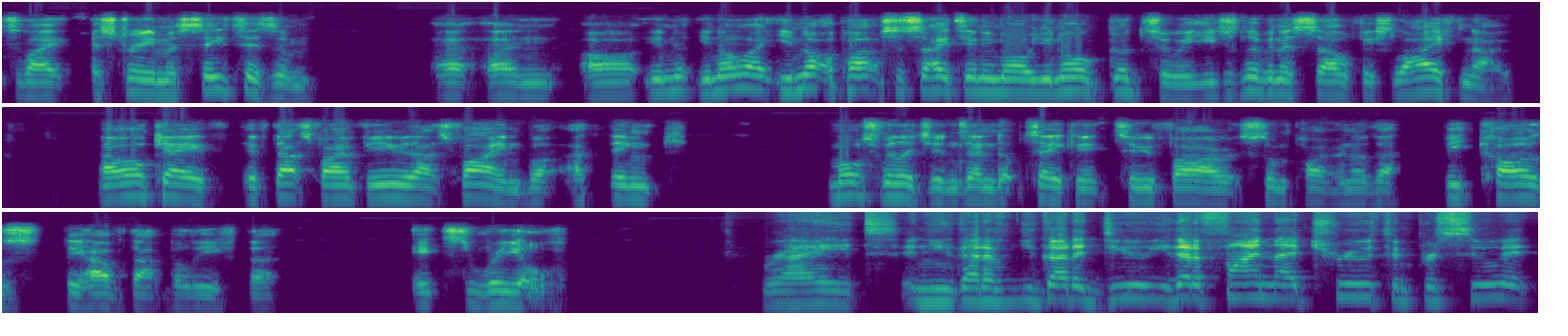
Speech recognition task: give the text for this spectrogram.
to like extreme asceticism uh, and or you know you know like you're not a part of society anymore you're no good to it you're just living a selfish life now. Now okay if, if that's fine for you that's fine but i think most religions end up taking it too far at some point or another because they have that belief that it's real right and you gotta you gotta do you gotta find that truth and pursue it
